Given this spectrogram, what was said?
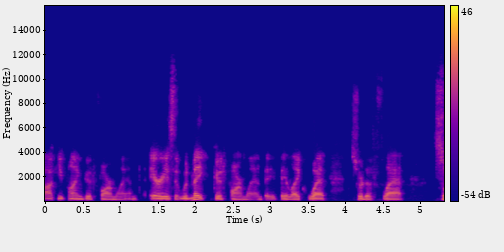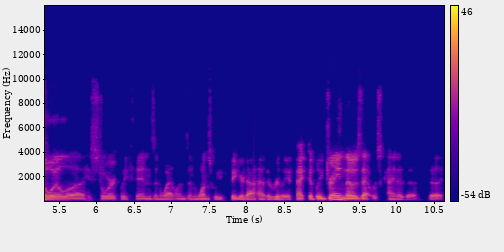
occupying good farmland areas that would make good farmland. They they like wet, sort of flat soil, uh, historically fens and wetlands. And once we figured out how to really effectively drain those, that was kind of the the,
